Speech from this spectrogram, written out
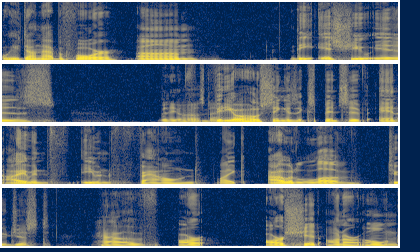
we've done that before. Um, the issue is Video hosting. video hosting is expensive, and I even f- even found like I would love to just have our our shit on our own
